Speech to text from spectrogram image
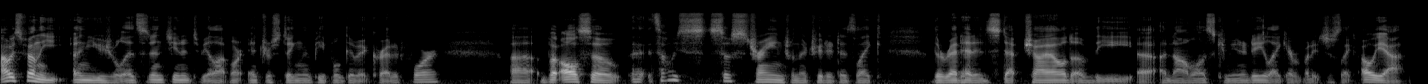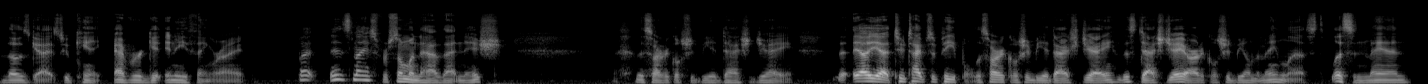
I always found the unusual incidents unit to be a lot more interesting than people give it credit for. Uh, but also, uh, it's always so strange when they're treated as like the redheaded stepchild of the uh, anomalous community. Like everybody's just like, oh yeah, those guys who can't ever get anything right. But it's nice for someone to have that niche. This article should be a dash J. Oh yeah, two types of people. This article should be a dash J. This dash J article should be on the main list. Listen, man,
